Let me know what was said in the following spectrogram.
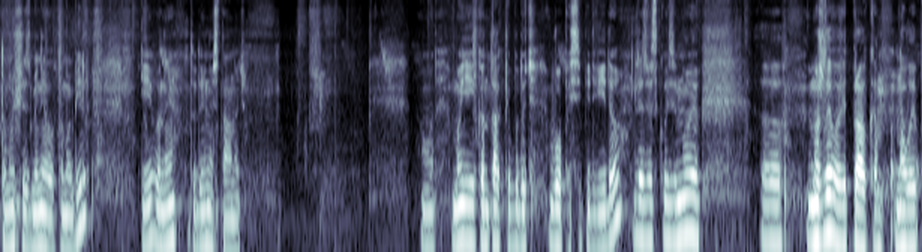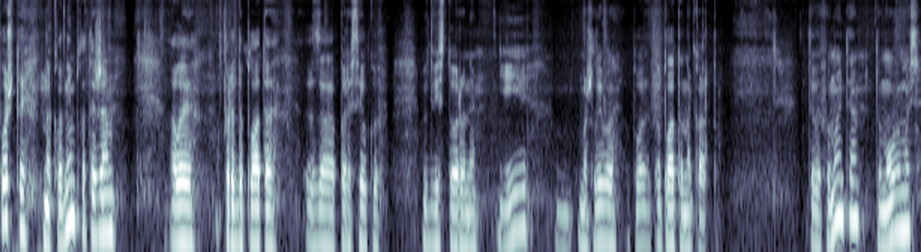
тому що змінив автомобіль і вони туди не стануть. От. Мої контакти будуть в описі під відео для зв'язку зі мною. Е, можливо, відправка нової пошти накладним платежем, але передоплата за пересилку в дві сторони і, можливо, оплата на карту. Телефонуйте, домовимось.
